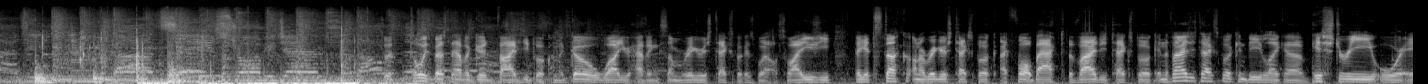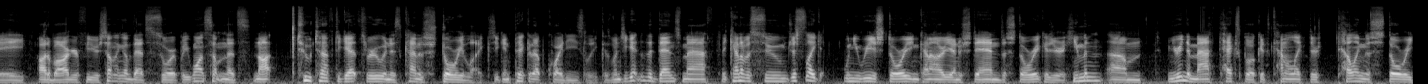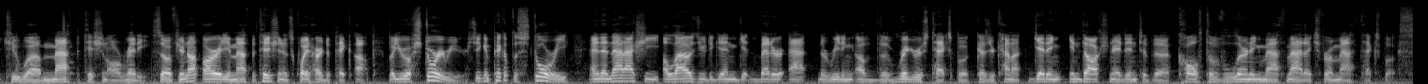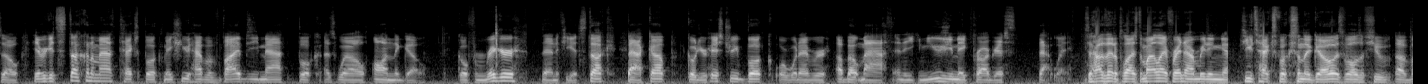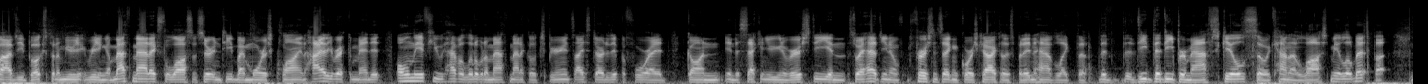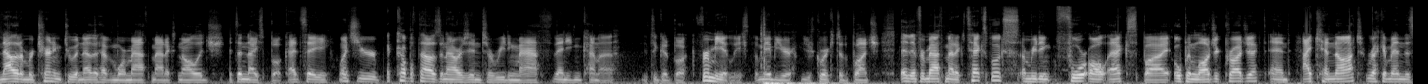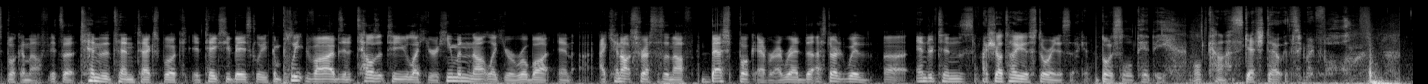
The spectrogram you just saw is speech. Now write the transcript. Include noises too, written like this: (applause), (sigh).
So it's always best to have a good vibesy book on the go while you're having some rigorous textbook as well. So I usually, if I get stuck on a rigorous textbook, I fall back to the vibesy textbook. And the vibesy textbook can be like a history or a autobiography or something of that sort. But you want something that's not too tough to get through and is kind of story-like, so you can pick it up quite easily. Because once you get into the dense math, they kind of assume, just like when you read a story, you can kind of already understand the story because you're a human. Um, when you're reading a math textbook, it's kind of like they're telling the story to a mathematician already. So if you're not already a mathematician, it's quite hard to pick up. But you're a story reader, so you can pick up the story, and then that actually allows you to again get better at the reading of the rigorous textbook because you're kind of getting indoctrinated into the cult of learning mathematics from a math textbooks. So if you ever get stuck on a math textbook, make sure you have a vibesy math book as well on the go go from rigor, then if you get stuck, back up, go to your history book or whatever about math, and then you can usually make progress that way. So how that applies to my life right now, I'm reading a few textbooks on the go as well as a few uh, Vibesy books, but I'm reading, reading Mathematics, The Loss of Certainty by Morris Kline. Highly recommend it. Only if you have a little bit of mathematical experience. I started it before I had gone into second year university, and so I had, you know, first and second course calculus, but I didn't have like the, the, the, the deeper math skills, so it kind of lost me a little bit. But now that I'm returning to it, now that I have more mathematics knowledge, it's a nice book. I'd say once you're a couple thousand hours into reading math, then you can kind of it's a good book for me at least but maybe you're you're quick to the punch. And then for mathematics textbooks i'm reading forall x by open logic project and i cannot recommend this book enough. It's a 10 out of 10 textbook. It takes you basically complete vibes and it tells it to you like you're a human not like you're a robot and i cannot stress this enough. Best book ever. I read i started with uh, enderton's i shall tell you a story in a second. But it's a little tippy. All kind of sketched out. It's my fall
